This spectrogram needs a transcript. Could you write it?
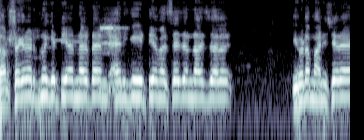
കർഷകരടുത്ത് നിന്ന് കിട്ടിയ നേരത്തെ എനിക്ക് കിട്ടിയ മെസ്സേജ് എന്താ വെച്ചാൽ ഇവിടെ മനുഷ്യരെ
